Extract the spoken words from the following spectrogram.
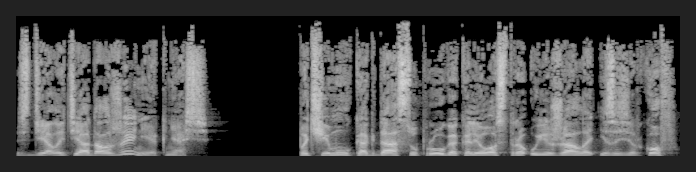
«Сделайте одолжение, князь. Почему, когда супруга Калиостро уезжала из Озерков,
